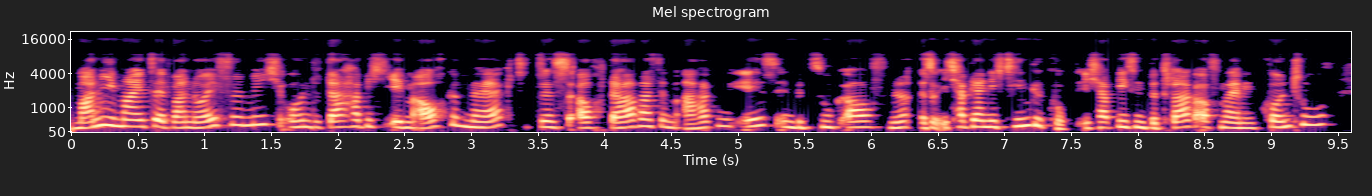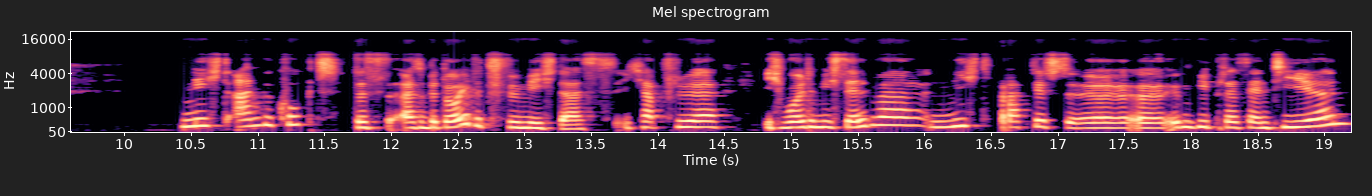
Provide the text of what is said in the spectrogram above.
Money Mindset war neu für mich und da habe ich eben auch gemerkt, dass auch da was im Argen ist in Bezug auf, ne, also ich habe ja nicht hingeguckt. Ich habe diesen Betrag auf meinem Konto nicht angeguckt. Das also bedeutet für mich das. Ich habe früher ich wollte mich selber nicht praktisch äh, äh irgendwie präsentieren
